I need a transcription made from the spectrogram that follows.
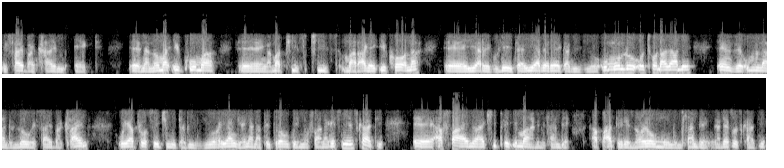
i-cyber crime act. Eh nanoma iphuma eh ngama piece piece mara ke ikhona eh iyaregulate iyabereka biziwe. Umuntu otholakale enze umlando lo we-cyber crime uyaprosecute biziwe iyangena lapha etronkweni nofana kesinye isikhathi eh afayinwe akhiphe imali mhlambe abhadele loyo muntu mhlambe ngaleso sikhathi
